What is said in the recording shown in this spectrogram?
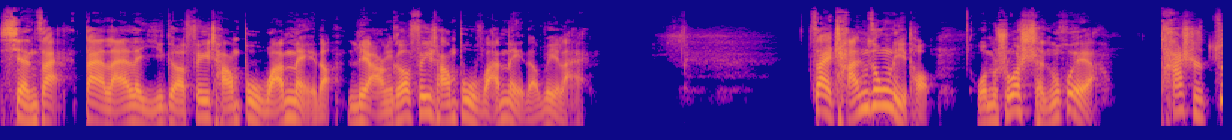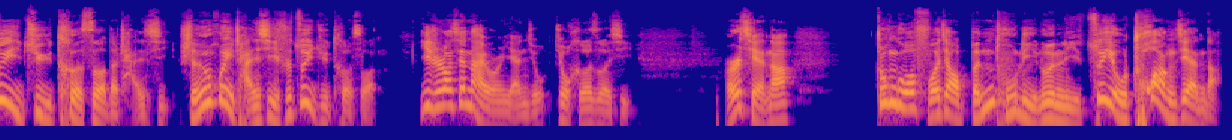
现在带来了一个非常不完美的两个非常不完美的未来。在禅宗里头，我们说神会啊，它是最具特色的禅系，神会禅系是最具特色的，一直到现在还有人研究，就菏泽系。而且呢，中国佛教本土理论里最有创建的，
